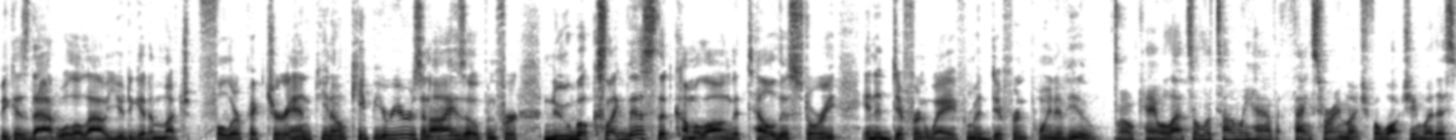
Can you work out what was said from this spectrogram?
because that will allow you to get a much fuller picture. And you know, keep your ears and eyes open for new books like this that come along that tell this story in a different way from a different point of view. Okay, well that's all the time we have. Thanks very much for watching watching with us.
